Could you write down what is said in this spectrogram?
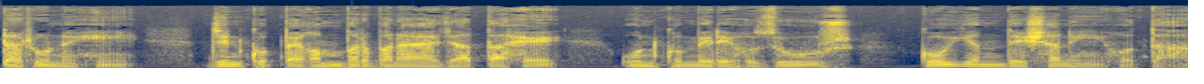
ڈرو نہیں، جن کو پیغمبر بنایا جاتا ہے، ان کو میرے حضور کوئی اندیشہ نہیں ہوتا۔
